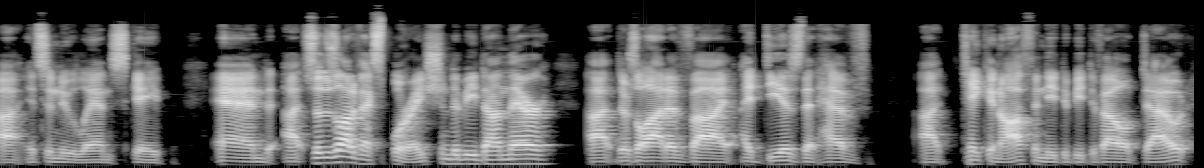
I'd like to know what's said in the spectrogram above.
uh, it's a new landscape, and uh, so there's a lot of exploration to be done there. Uh, there's a lot of uh, ideas that have taken off and need to be developed out,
